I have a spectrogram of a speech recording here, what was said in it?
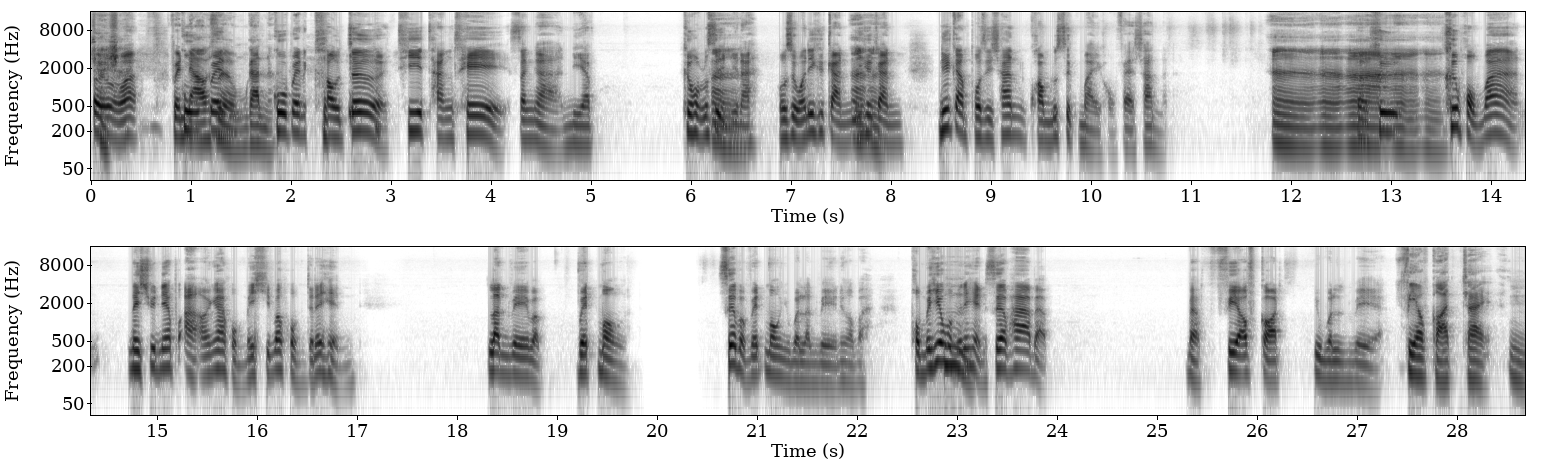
เสริมอะเออแบบว่าเป็นกูดาวเสริมกันอะกูเป็น culture ที่ทั้งเท่สง่าเนียบ คือผมรู้สึกอย่างนี้นะผมรู้สึกว่านี่คือการนี่คือการนี่คือการ position ความรู้สึกใหม่ของแฟชั่นอะอ่าอ่าอ่าเออคือาาคือผมว่าในชีวิตเนี้ยอะเอาง่ายๆผมไม่คิดว่าผมจะได้เห็นรันเวย์แบบเวทมองอะเสื้อแบบเวทมองอยู่บนรันเวย์นึกออกปะผมไม่คิดว่าผมจะได้เห็นเสื้อผ้าแบบ แบบ fear of god อยู่บนรันเวย์อะฟีลก็อดใช่ อืม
